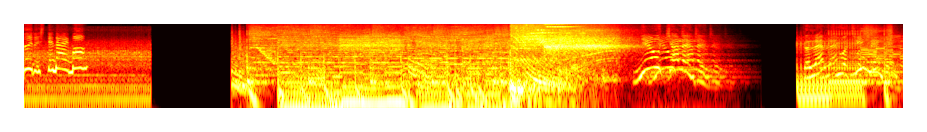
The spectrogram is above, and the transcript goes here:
クールしてないもんニューチャレンジ The left, you are team member.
